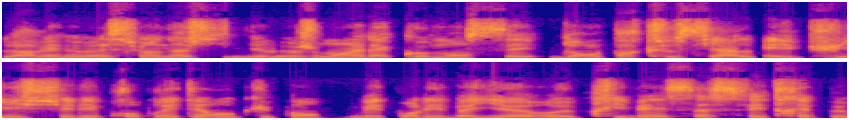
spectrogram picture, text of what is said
La rénovation énergétique des logements, elle a commencé dans le parc social et puis chez les propriétaires occupants. Mais pour les bailleurs privés, ça se fait très peu.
